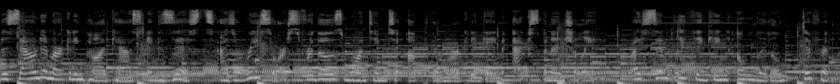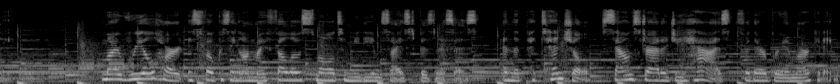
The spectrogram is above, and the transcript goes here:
The Sound in Marketing Podcast exists as a resource for those wanting to up their marketing game exponentially by simply thinking a little differently. My real heart is focusing on my fellow small to medium sized businesses and the potential sound strategy has for their brand marketing.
